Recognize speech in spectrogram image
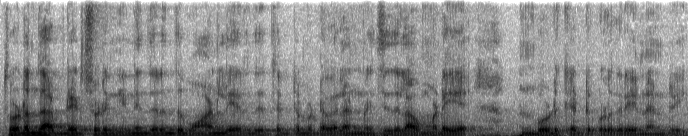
தொடர்ந்து அப்டேட்ஸுடன் இணைந்திருந்து வானிலிருந்து திட்டமிட்ட வேளாண்மை செய்தல் அவமுடைய அன்போடு கேட்டுக்கொள்கிறேன். நன்றி.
